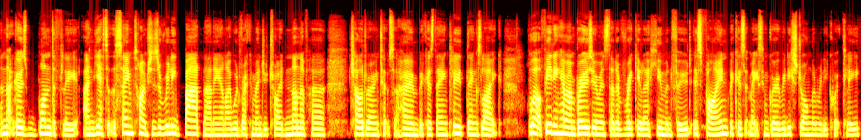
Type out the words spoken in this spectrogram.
and that goes wonderfully. And yet at the same time, she's a really bad nanny, and I would recommend you try none of her child rearing tips at home because they include things like, well, feeding him ambrosia instead of regular human food is fine because it makes him grow really strong and really quickly.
